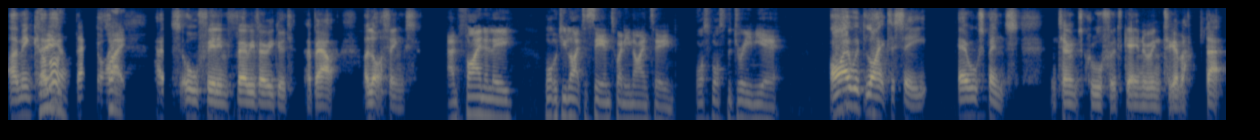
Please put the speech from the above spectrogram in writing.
I mean, come on, go. that guy. Right has all feeling very, very good about a lot of things. And finally, what would you like to see in 2019? What's what's the dream year? I would like to see Errol Spence and Terence Crawford get in the ring together. That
